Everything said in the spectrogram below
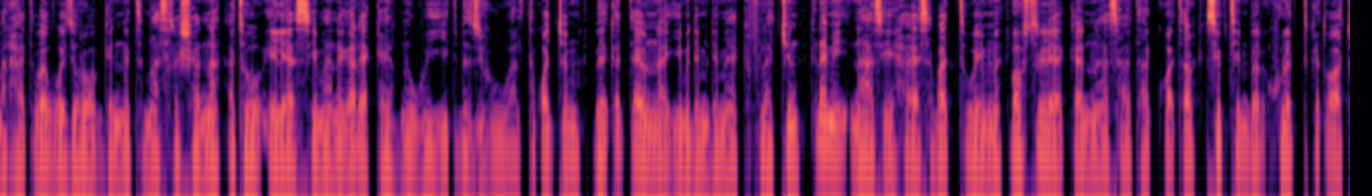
መርሃ ጥበብ፣ ወይዘሮ ገነት ማስረሻና አቶ ኤልያስ የማነ ጋር ያካሄድነው ውይይት በዚሁ አልተቋጨም። በቀጣዩና የመደምደሚያ ክፍላችን ቅዳሜ ነሐሴ 27 ወይም በአውስትራሊያ ቀንና ሰዓት አቆጣጠር September ሁለት ከጠዋቱ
